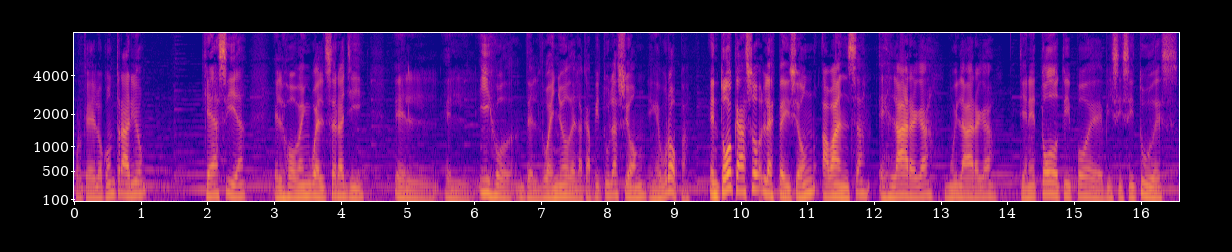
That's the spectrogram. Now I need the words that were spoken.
porque de lo contrario, ¿qué hacía el joven Welser allí, el, hijo del dueño de la capitulación en Europa? En todo caso, la expedición avanza, es larga, muy larga, tiene todo tipo de vicisitudes.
